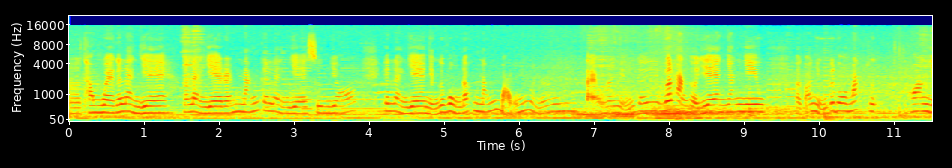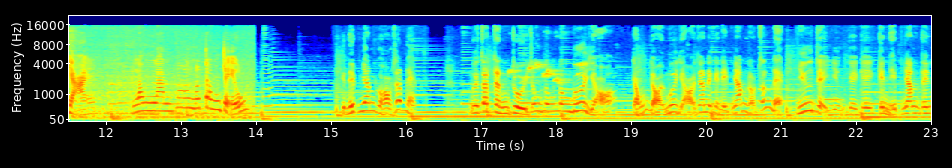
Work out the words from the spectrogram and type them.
ờ, thông qua cái làn da, cái làn da rám nắng, cái làn da sương gió, cái làn da những cái vùng đất nóng bỏng mà nó tạo ra những cái vết hằn thời gian nhăn nhiêu và có những cái đôi mắt hoang dại, long lanh, nó, nó trong trẻo. Cái nếp nhăn của họ rất đẹp. Người ta trần trùi trong, trong, trong mưa gió, chống giỏi mưa gió cho nên cái nếp nhăn nó rất đẹp. Như trị những cái cái cái nếp nhăn trên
